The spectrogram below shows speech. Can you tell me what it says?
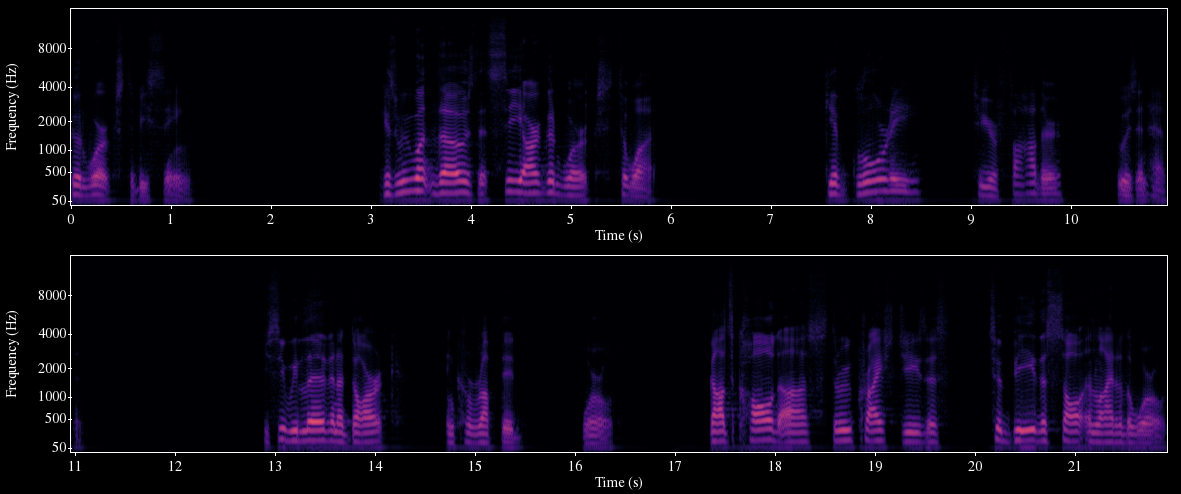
good works to be seen. Because we want those that see our good works to what? Give glory to your Father who is in heaven. You see, we live in a dark and corrupted world. God's called us through Christ Jesus to be the salt and light of the world.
